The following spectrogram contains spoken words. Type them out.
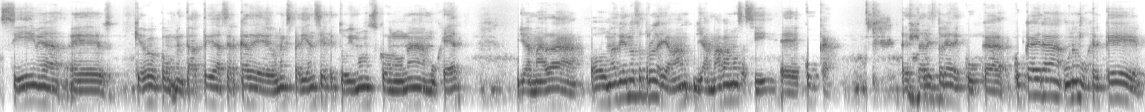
Sí, mira, eh, quiero comentarte acerca de una experiencia que tuvimos con una mujer llamada, o más bien nosotros la llamábamos así, eh, Cuca. Esta es la historia de Cuca. Cuca era una mujer que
